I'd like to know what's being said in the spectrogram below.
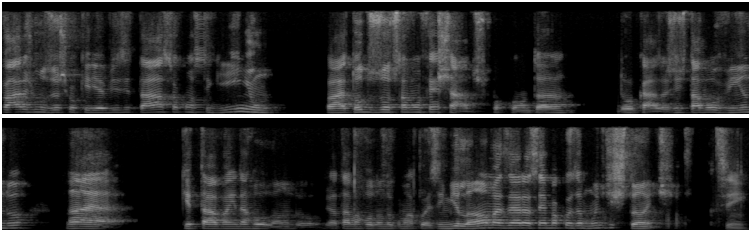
vários museus que eu queria visitar, só consegui em um. Todos os outros estavam fechados por conta do caso. A gente estava ouvindo né, que estava ainda rolando, já estava rolando alguma coisa em Milão, mas era sempre uma coisa muito distante. Sim.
